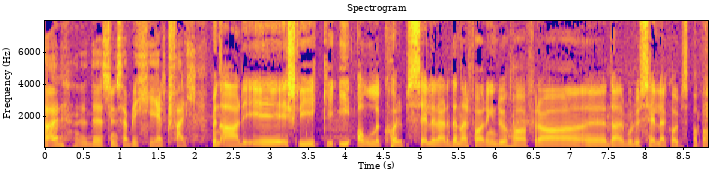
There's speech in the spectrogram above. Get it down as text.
her, det syns jeg blir helt feil. Men er det slik i alle korps, eller er det den erfaringen du har fra eh, der hvor du selv er korpspappa?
